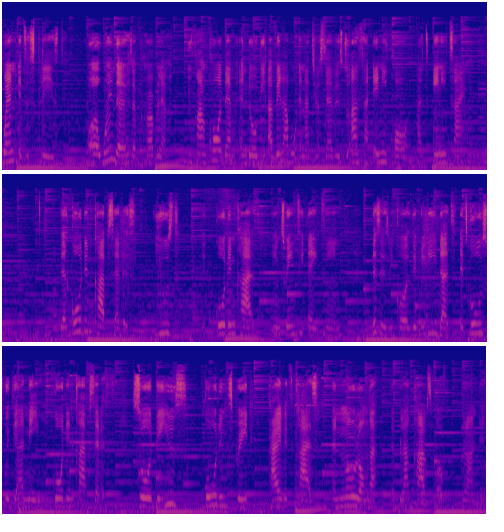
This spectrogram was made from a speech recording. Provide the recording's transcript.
when it is placed or when there is a problem you can call them and they will be available and at your service to answer any call at any time. The Golden Cab service used the Golden Card in 2018. This is because they believe that it goes with their name, Golden Cab service. So they use golden sprayed private cars and no longer the black cabs of London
